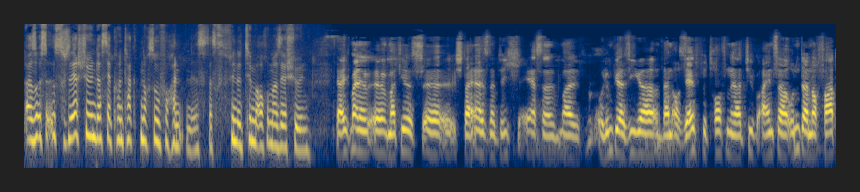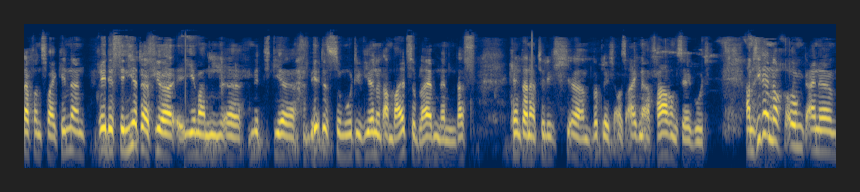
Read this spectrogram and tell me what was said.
Also es ist sehr schön, dass der Kontakt noch so vorhanden ist. Das findet Tim auch immer sehr schön. Ja, ich meine, äh, Matthias äh, Steiner ist natürlich erst einmal Olympiasieger und dann auch selbst betroffener Typ 1er und dann noch Vater von zwei Kindern. Prädestiniert dafür, jemanden äh, mit Diabetes zu motivieren und am Ball zu bleiben, denn das kennt er natürlich äh, wirklich aus eigener Erfahrung sehr gut. Haben Sie denn noch irgendeine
